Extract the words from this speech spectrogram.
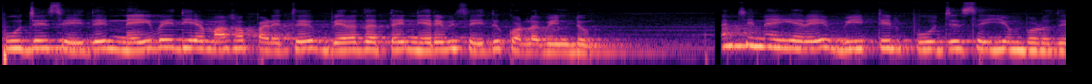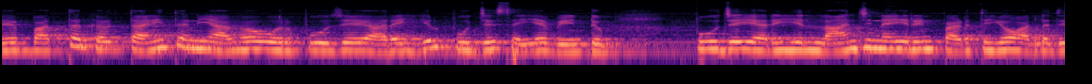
பூஜை செய்து நெய்வேத்தியமாக படைத்து விரதத்தை நிறைவு செய்து கொள்ள வேண்டும். ஆஞ்சநேயரை வீட்டில் பூஜை செய்யும் பொழுது பக்தர்கள் தனித்தனியாக ஒரு பூஜை அறையில் பூஜை செய்ய வேண்டும். பூஜை அறையில் ஆஞ்சநேயரின் படத்தையோ அல்லது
